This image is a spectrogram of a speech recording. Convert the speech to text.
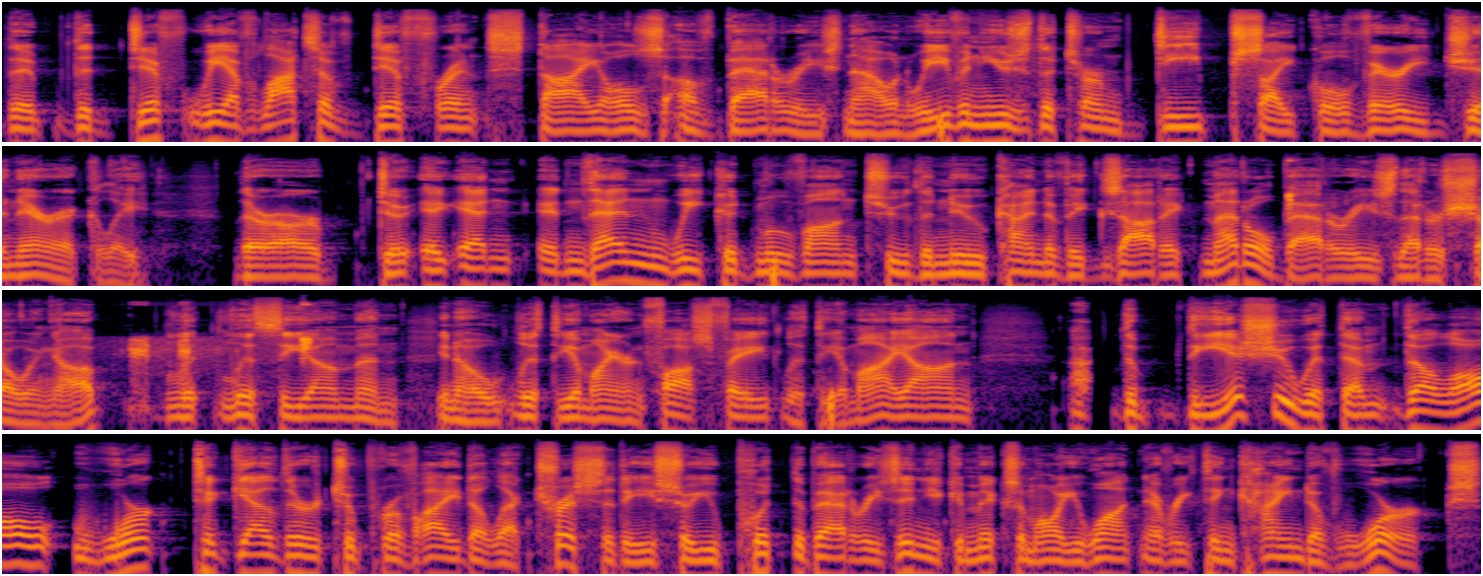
the the diff we have lots of different styles of batteries now, and we even use the term deep cycle very generically. There are and and then we could move on to the new kind of exotic metal batteries that are showing up, lithium and you know lithium iron phosphate, lithium ion. Uh, the the issue with them, they'll all work together to provide electricity. So you put the batteries in, you can mix them all you want, and everything kind of works.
